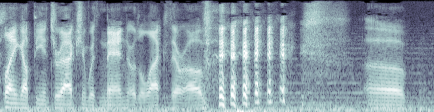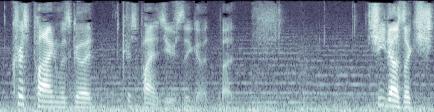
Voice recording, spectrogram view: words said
playing up the interaction with men or the lack thereof. uh, Chris Pine was good. Chris Pine's usually good, but she does look. She,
